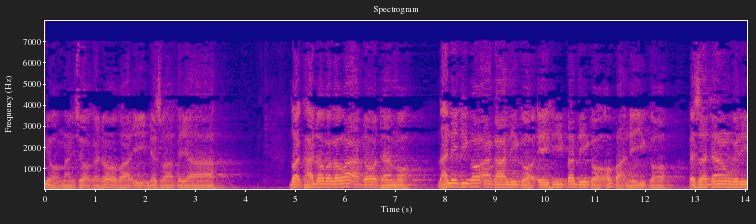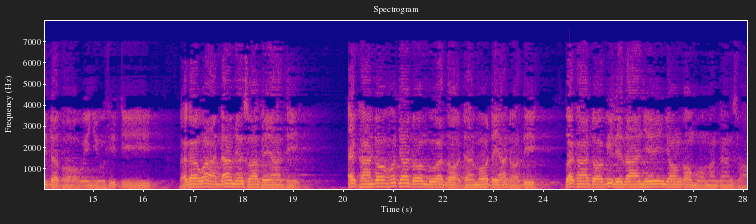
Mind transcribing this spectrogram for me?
မြော်မှန်လျှော့ကြောပါ၏မြတ်စွာဘုရားသောခါတော်ဘဂဝါတော်ဓမ္မောသန္တိတိကောအာဂါလိကောအေဟိပတ္တိကောဩပါနေဟိကောပစ္စတံဝေရိတဘောဝိညူဟိတိဘဂဝါတာမြတ်စွာဘုရားသည်အခါတော်ဟောကြားတော်မူသောဓမ္မောတရားတော်သည် သက္ခတော်ကိလေသာငြိမ်းချောင်းကောင်းမွန်မှန်ကန်စွာ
